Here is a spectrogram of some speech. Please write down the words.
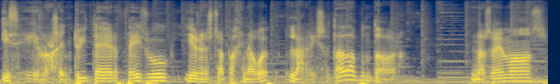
Y seguirnos en Twitter, Facebook y en nuestra página web larisotada.org. ¡Nos vemos!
